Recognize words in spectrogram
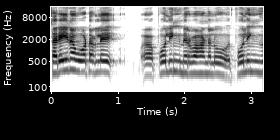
సరైన ఓటర్లే పోలింగ్ నిర్వహణలో పోలింగ్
